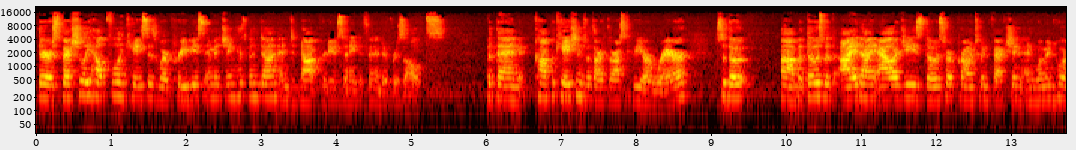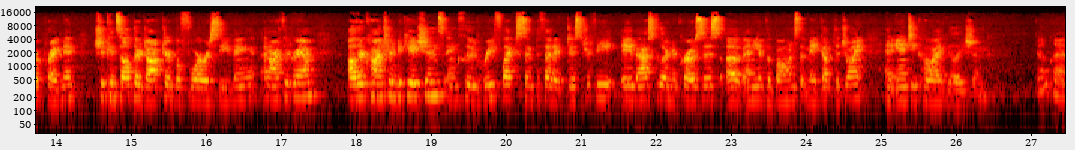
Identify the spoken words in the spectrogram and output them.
They're especially helpful in cases where previous imaging has been done and did not produce any definitive results. But then complications with arthroscopy are rare, so though, uh, but those with iodine allergies, those who are prone to infection, and women who are pregnant should consult their doctor before receiving an arthrogram. Other contraindications include reflex sympathetic dystrophy, avascular necrosis of any of the bones that make up the joint, and anticoagulation. Okay,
